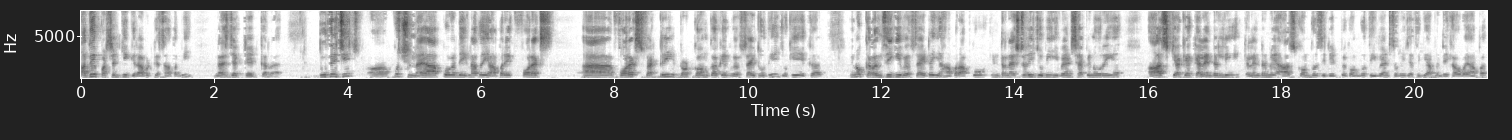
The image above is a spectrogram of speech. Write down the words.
आधे परसेंट की गिरावट के साथ अभी नेस्डेक ट्रेड कर रहा है। दूसरी चीज़ कुछ नया आपको अगर देखना तो यहाँ पर एक forex forex factory dot com का एक वेबसाइट होती है, जो कि एक यू नो करेंसी की वेबसाइट है। यहाँ पर आपको इंटरनेशनली जो भी इवेंट्स हैपन हो रही हैं, आज क्या क्या कैलेंडरली कैलेंडर में आज कौन कौन सी डेट पे कौन कौन सी इवेंट्स हो रही है, जैसे कि आपने देखा होगा यहाँ पर,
